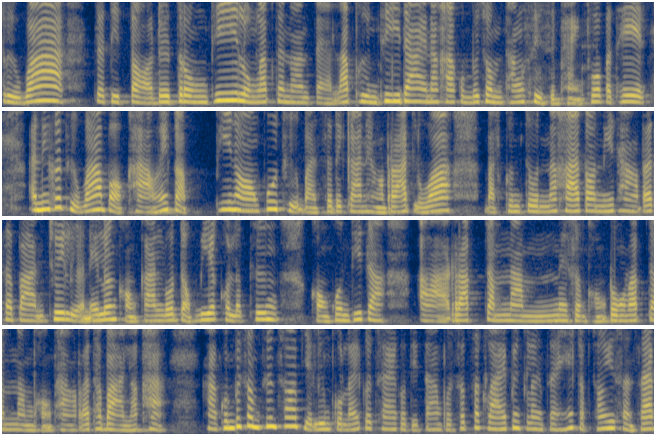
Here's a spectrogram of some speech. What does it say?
หรือว่าจะติดต่อโดยตรงที่โรงรับจำนำแต่ละพื้นที่ได้นะคะ คุณผู้ชมทั้ง 40 แห่งทั่วประเทศ อันนี้ก็ถือว่าบอกข่าวให้กับ พี่น้องผู้ถือบัตรสวัสดิการแห่งรัฐ หรือว่าบัตรคนจนนะคะ ตอนนี้ทางรัฐบาลช่วยเหลือในเรื่องของการลดดอกเบี้ยคนละครึ่งของคนที่จะรับจำนำในส่วนของโรงรับจำนำของทางรัฐบาลแล้วค่ะ หากคุณผู้ชมชื่นชอบอย่าลืมกดไลค์กดแชร์กดติดตามกด subscribe เป็นกำลังใจให้กับช่องอีสานแซบ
